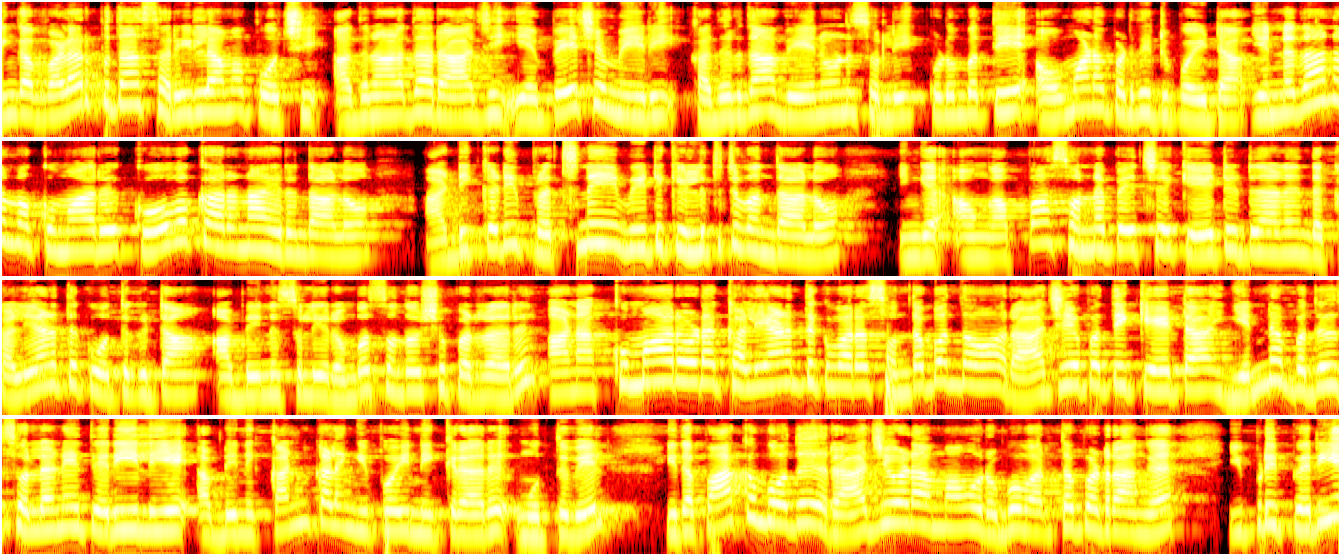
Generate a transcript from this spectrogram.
எங்கள் வளர்ப்பு தான் சரியில்லாமல் போச்சு. அதனால தான் ராஜி என் பேச்சை மீறி கதிர் தான் வேணும்னு சொல்லி குடும்பத்தையே அவமானப்படுத்திட்டு போயிட்டா. என்னதான் நம்ம குமார் கோவக்காரனாக இருந்தாலும் அடிக்கடி பிரச்சனையை வீட்டுக்கு இழுத்துட்டு வந்தாலும் இங்கே அவங்க அப்பா சொன்ன பேச்சை கேட்டுட்டு தானே இந்த கல்யாணத்துக்கு ஒத்துக்கிட்டான் அப்படின்னு சொல்லி ரொம்ப சந்தோஷப்படுறாரு. ஆனால் குமாரோட கல்யாணத்துக்கு வர சொந்த பந்தம் ராஜியை பற்றி கேட்டால் என்ன பதில் சொல்லனே தெரியலையே அப்படின்னு கண் கலங்கி போய் நிற்கிறாரு முத்துவேல். இதை பார்க்கும்போது ராஜியோட அம்மாவும் ரொம்ப வருத்தப்படுறாங்க. இப்படி பெரிய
